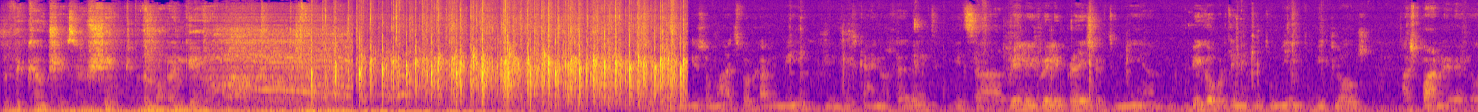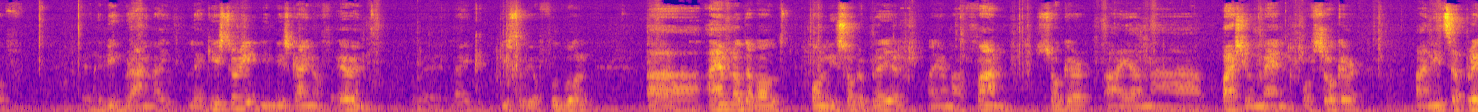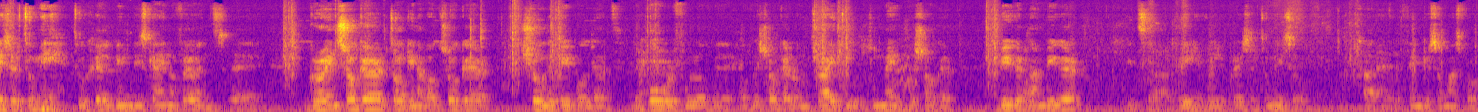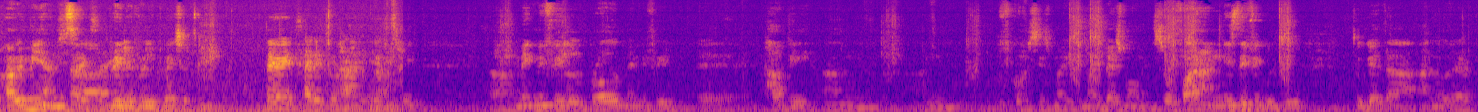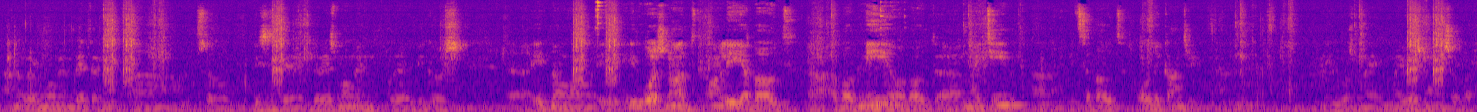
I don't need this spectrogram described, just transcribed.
the coaches who shaped the modern game. Thank you so much for having me in this kind of event. It's a really, really pleasure to me and a big opportunity to me to be close as partner of the big brand like like History in this kind of event, uh, like History of Football. Uh, I am not about only soccer player. I am a fan soccer. I am a passion man for soccer, and it's a pleasure to me to help in this kind of events. Uh, growing soccer, talking about soccer, show the people that the powerful of the of the soccer, and try to, to make the soccer bigger than bigger. It's a really really pleasure to me. So uh, thank you so much for having me, and it's So a really really pleasure to me. Very excited to have you. Uh, make me feel proud, make me feel uh, happy, and, and of course it's my, my best moment so far, and it's difficult to to get another another moment better. Uh, so this is the, the best moment uh, because uh, it no it, it was not only about uh, about me or about my team. It's about all the country. And it was my, my best moment so far.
